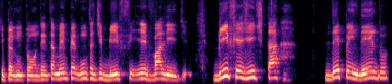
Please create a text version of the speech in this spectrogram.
Que perguntou ontem também, pergunta de bife e valide. Bife a gente está dependendo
